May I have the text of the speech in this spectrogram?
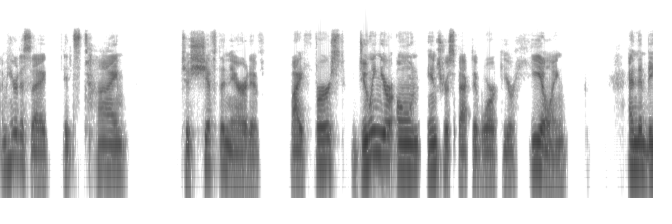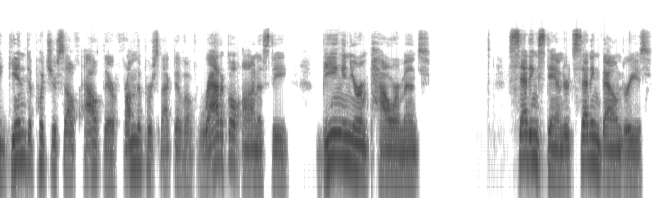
I'm here to say it's time to shift the narrative by first doing your own introspective work, your healing, and then begin to put yourself out there from the perspective of radical honesty, being in your empowerment, setting standards, setting boundaries,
